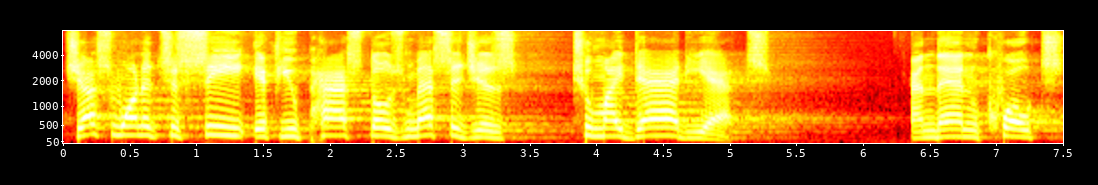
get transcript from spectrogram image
just wanted to see if you passed those messages to my dad yet. And then, quote,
